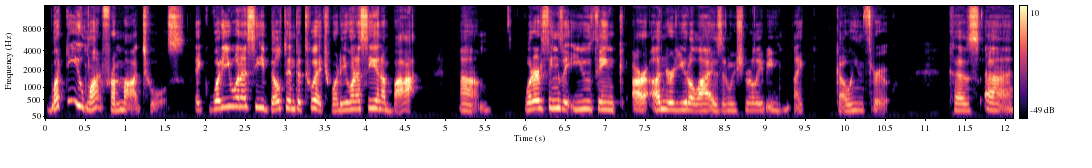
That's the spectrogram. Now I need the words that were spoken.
what do you want from mod tools? Like, what do you want to see built into Twitch? What do you want to see in a bot? Um, what are things that you think are underutilized and we should really be like going through because uh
